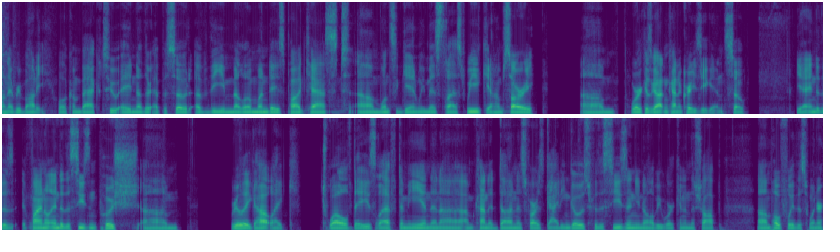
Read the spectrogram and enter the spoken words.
on, everybody? Welcome back to another episode of the Mellow Mondays podcast. Um, once again, we missed last week, and I'm sorry. Um, work has gotten kind of crazy again. So, yeah, end of the final end of the season push. Um, really got like 12 days left to me, and then uh, I'm kind of done as far as guiding goes for the season. You know, I'll be working in the shop, um, hopefully this winter.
